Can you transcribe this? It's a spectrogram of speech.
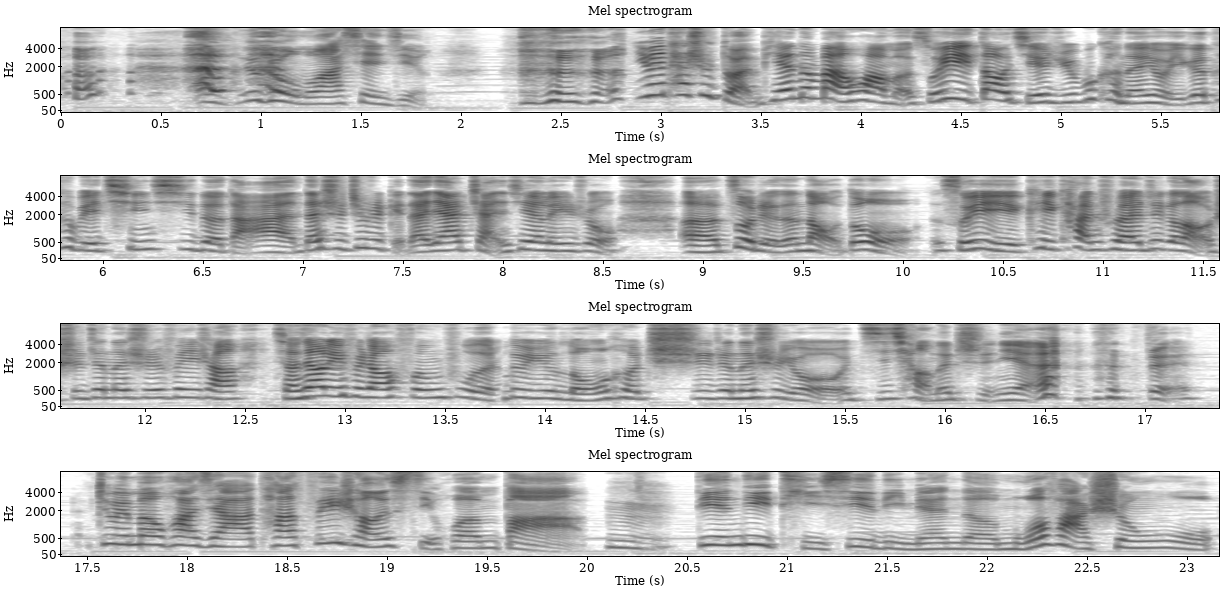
又给我们挖陷阱。因为它是短片的漫画嘛，所以到结局不可能有一个特别清晰的答案。但是就是给大家展现了一种呃作者的脑洞，所以可以看出来这个老师真的是非常想象力非常丰富的，对于龙和吃真的是有极强的执念。对。这位漫画家他非常喜欢把嗯。D N D 体系里面的魔法生物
